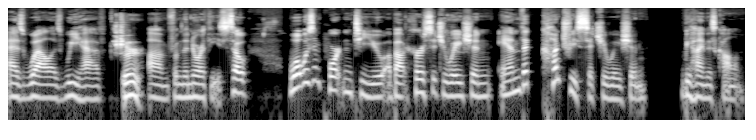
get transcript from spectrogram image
as well as we have. Sure. Um, from the Northeast. So, what was important to you about her situation and the country's situation behind this column?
